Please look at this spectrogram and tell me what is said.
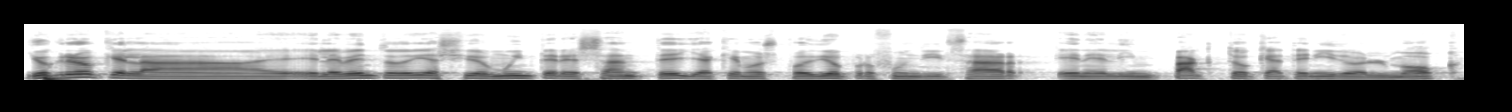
Yo creo que el evento de hoy ha sido muy interesante ya que hemos podido profundizar en el impacto que ha tenido el MOOC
